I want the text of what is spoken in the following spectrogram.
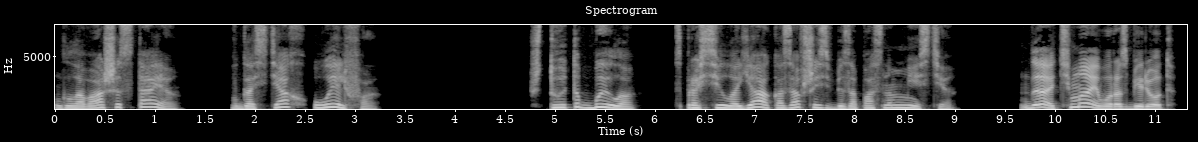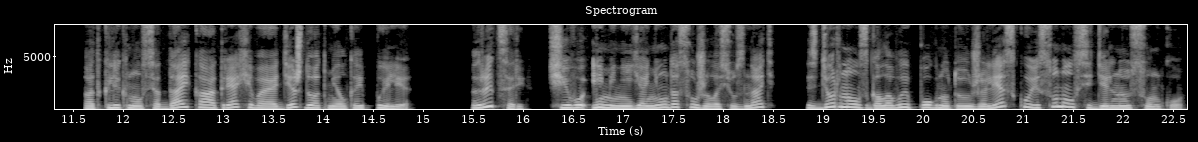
Глава шестая. В гостях у эльфа. «Что это было?» — спросила я, оказавшись в безопасном месте. «Да, тьма его разберет», — откликнулся Дайка, отряхивая одежду от мелкой пыли. Рыцарь, чьего имени я не удосужилась узнать, сдернул с головы погнутую железку и сунул в сидельную сумку.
